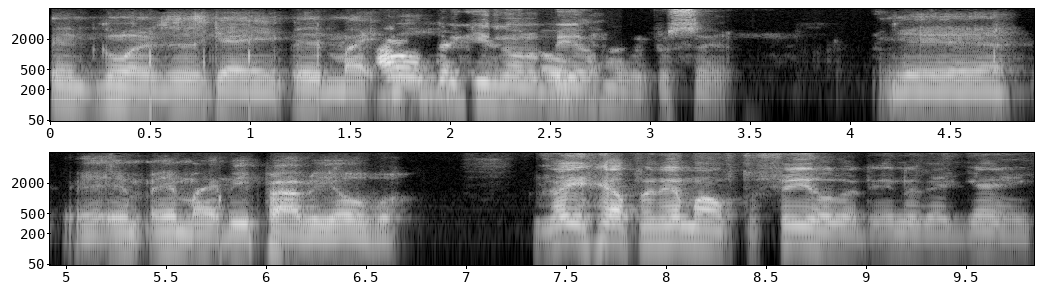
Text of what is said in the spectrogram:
in going into this game, it might I don't think he's going to be over. 100%. yeah, it, it might be probably over. They helping him off the field at the end of that game.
